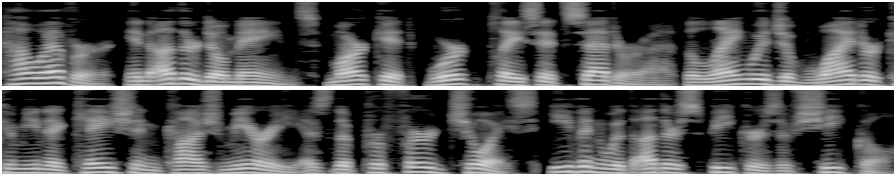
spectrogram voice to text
However, in other domains market, workplace etc. the language of wider communication Kashmiri is the preferred choice, even with other speakers of Sheikgul.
